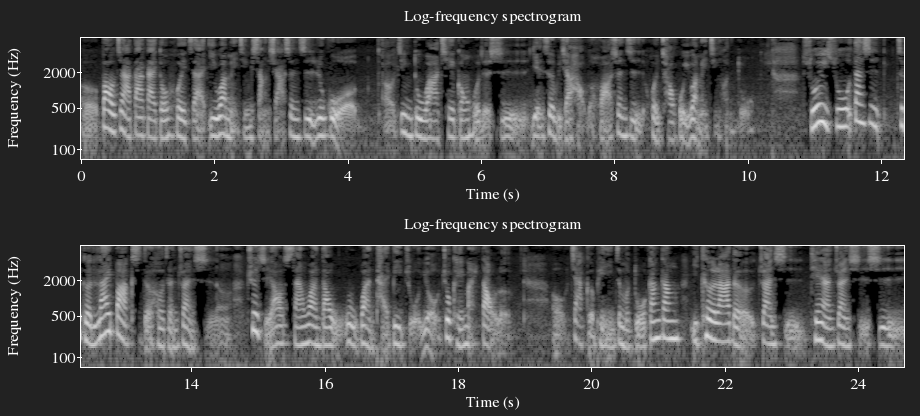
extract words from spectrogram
呃，报价大概都会在一万美金上下，甚至如果呃，净度啊，切工或者是颜色比较好的话，甚至会超过一万美金很多。所以说，但是这个 Lightbox 的合成钻石呢，却只要三万到五万台币左右就可以买到了。哦，价格便宜这么多。刚刚一克拉的钻石，天然钻石是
